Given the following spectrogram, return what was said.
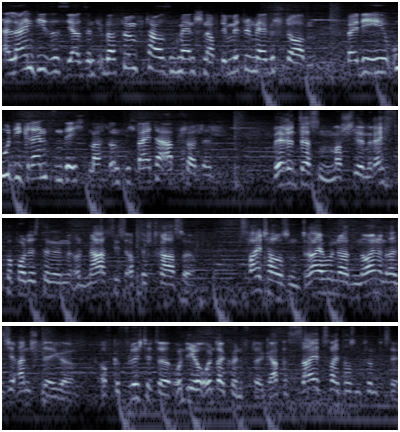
Allein dieses Jahr sind über 5000 Menschen auf dem Mittelmeer gestorben, weil die EU die Grenzen dicht macht und sich weiter abschottet. Währenddessen marschieren Rechtspopulistinnen und Nazis auf der Straße. 2339 Anschläge auf Geflüchtete und ihre Unterkünfte gab es seit 2015.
